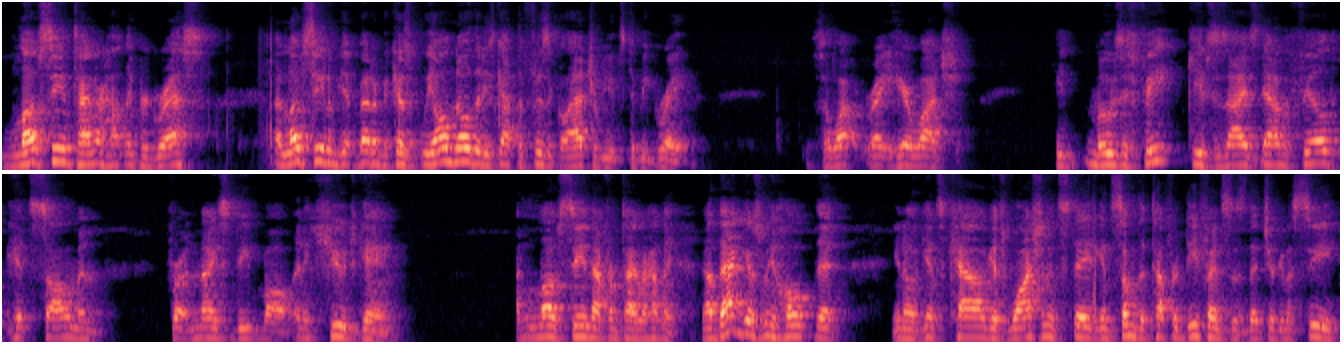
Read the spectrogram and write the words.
love seeing Tyler Huntley progress. I love seeing him get better because we all know that he's got the physical attributes to be great. So what right here, watch. He moves his feet, keeps his eyes down the field, hits Solomon for a nice deep ball and a huge game. I love seeing that from Tyler Huntley. Now that gives me hope that, you know, against Cal, against Washington State, against some of the tougher defenses that you're going to see,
